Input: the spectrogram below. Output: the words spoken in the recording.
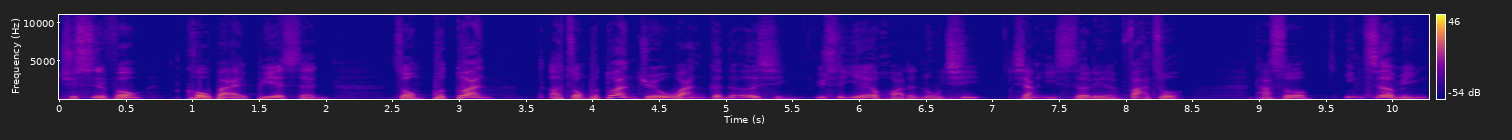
去侍奉。叩拜别神，总不断啊，总不断绝顽梗的恶行。于是耶和华的怒气向以色列人发作。他说：“因这名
